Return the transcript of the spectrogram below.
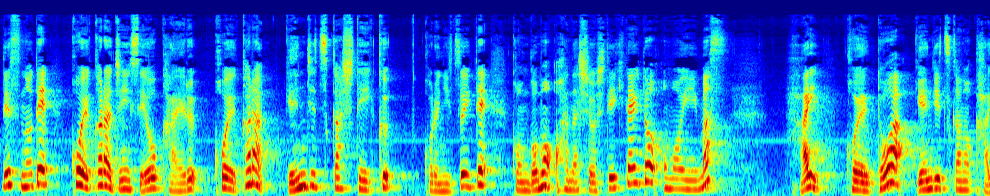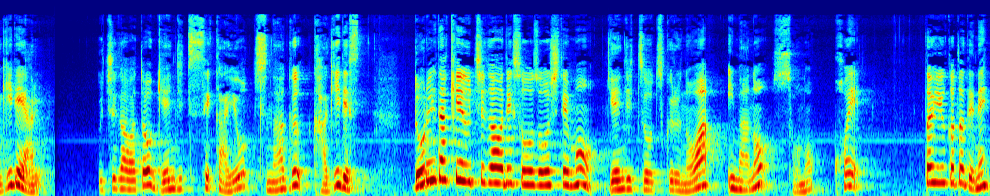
ですので、声から人生を変える。声から現実化していく。これについて今後もお話をしていきたいと思います。はい。声とは現実化の鍵である。内側と現実世界をつなぐ鍵です。どれだけ内側で想像しても現実を作るのは今のその声。ということでね、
